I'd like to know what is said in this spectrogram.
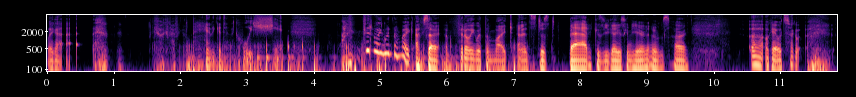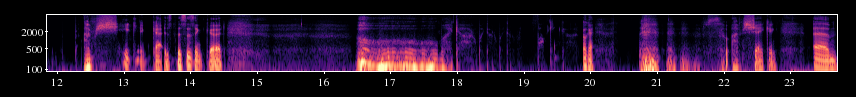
Like I, I feel like I'm having a panic attack. Holy shit. I'm fiddling with the mic. I'm sorry. I'm fiddling with the mic, and it's just bad because you guys can hear it. I'm sorry. Uh, okay, let's talk about. I'm shaking, guys. This isn't good. Oh, my god! Oh my god! Oh my god! Fucking god! Okay. so I'm shaking. Um,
